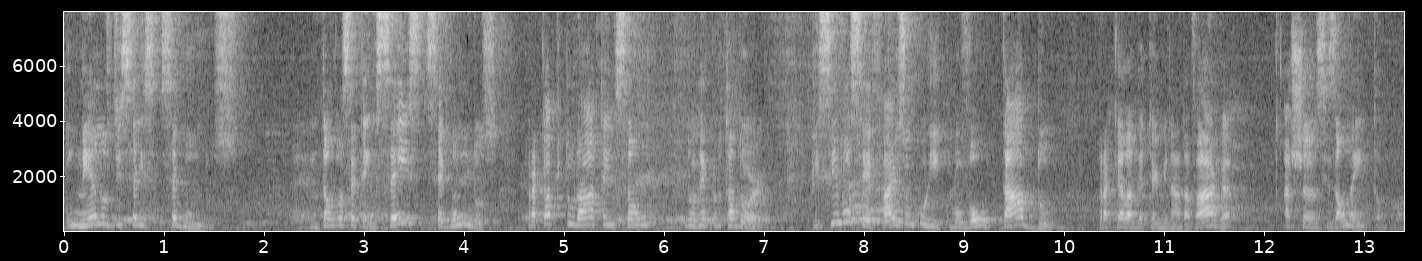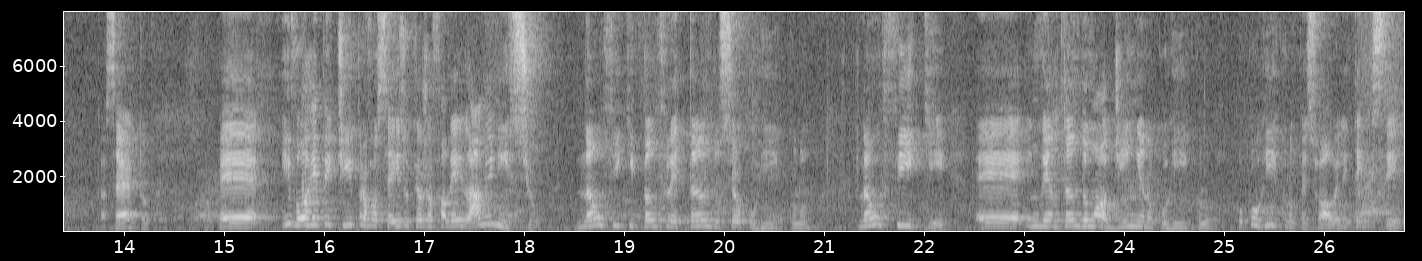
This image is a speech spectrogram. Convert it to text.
em menos de 6 segundos. Então você tem 6 segundos para capturar a atenção do recrutador. E se você faz um currículo voltado para aquela determinada vaga, as chances aumentam, tá certo? É, e vou repetir para vocês o que eu já falei lá no início. Não fique panfletando o seu currículo, não fique é, inventando modinha no currículo. O currículo, pessoal, ele tem que ser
